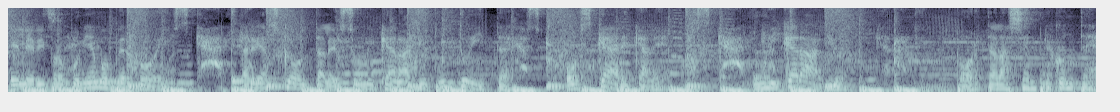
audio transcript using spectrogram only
e le riproponiamo per voi. Riascoltale su unicaradio.it o scaricale. Unica Radio. Portala sempre con te.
